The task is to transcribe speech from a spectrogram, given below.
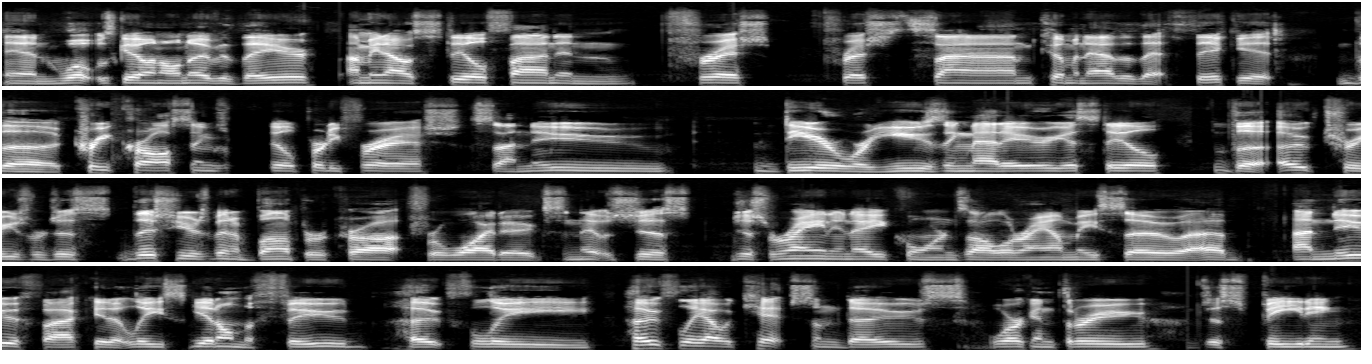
and what was going on over there. I mean, I was still finding fresh fresh sign coming out of that thicket. The creek crossings were still pretty fresh, so I knew deer were using that area still. The oak trees were just this year's been a bumper crop for white oaks, and it was just just raining acorns all around me. So I I knew if I could at least get on the food, hopefully hopefully I would catch some does working through just feeding,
